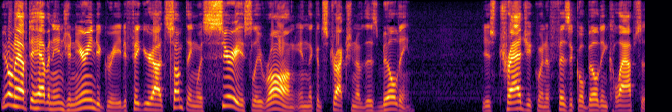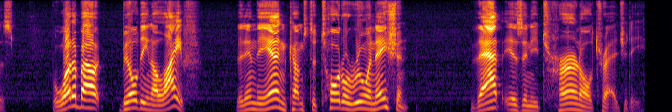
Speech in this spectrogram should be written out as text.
You don't have to have an engineering degree to figure out something was seriously wrong in the construction of this building. It is tragic when a physical building collapses. But what about building a life that in the end comes to total ruination? That is an eternal tragedy.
